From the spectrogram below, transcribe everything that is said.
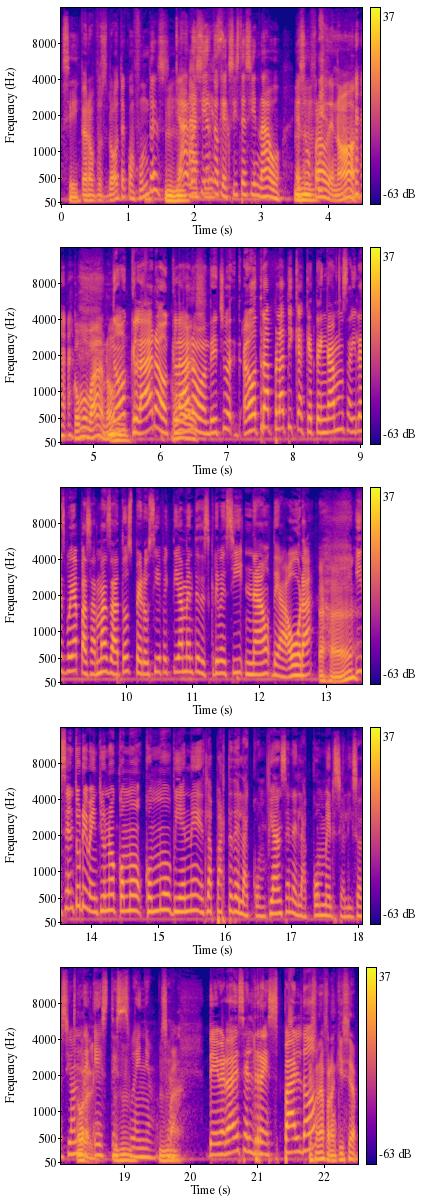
Sí. Pero pues luego te confundes. Ya, no es cierto que existe sí now. Es un fraude. No, ¿cómo va, no? No, claro, claro. De hecho, otra plática que tengamos, ahí les voy a pasar más datos, pero sí, efectivamente se escribe sí now de ahora. Ajá. Y Century 21, ¿cómo, ¿cómo viene? Es la parte de la confianza en la comercialización de este sueño. O sea, de verdad es el respaldo. Es una franquicia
